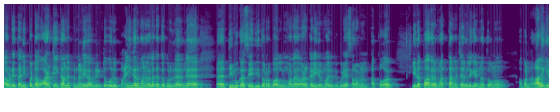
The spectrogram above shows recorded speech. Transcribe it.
அவருடைய தனிப்பட்ட வாழ்க்கைக்கான பின்னடைவு அப்படின்ட்டு ஒரு பயங்கரமான விளக்கத்தை கொடுக்குறாருங்க. திமுக செய்தி தொடர்பாலும் வள வழக்கறிஞரமாக இருக்கக்கூடிய சரவணன். அப்போ இதை பார்க்குற மற்ற அமைச்சர்களுக்கு என்ன தோணும்? அப்போ நாளைக்கு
